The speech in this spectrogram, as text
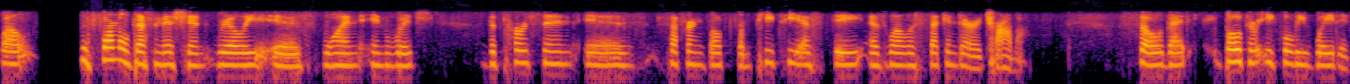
Well, the formal definition really is one in which the person is suffering both from PTSD as well as secondary trauma, so that both are equally weighted.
